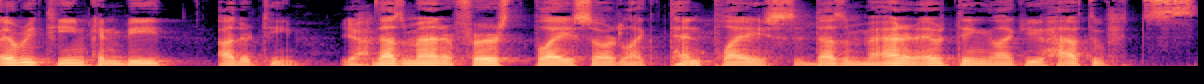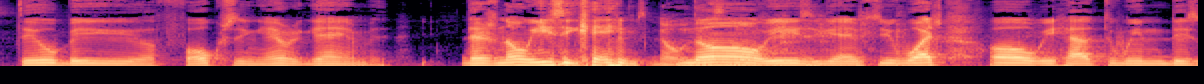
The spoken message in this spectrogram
every team can beat other team. Yeah. doesn't matter first place or like tenth place. It doesn't matter. Everything like you have to still be focusing every game. There's no easy games. No, No, no- easy games. You watch. Oh, we have to win this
